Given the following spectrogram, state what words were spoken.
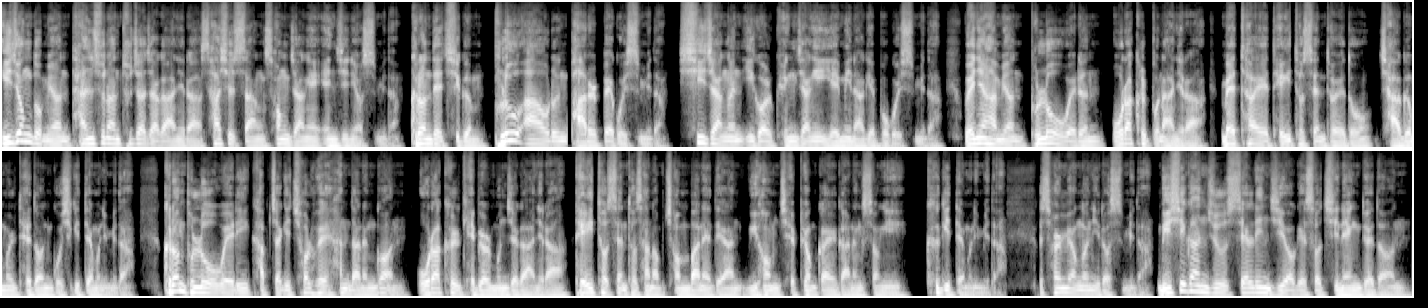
이 정도면 단순한 투자자가 아니라 사실상 성장의 엔진이었습니다. 그런데 지금 블루 아울은 발을 빼고 있습니다. 시장은 이걸 굉장히 예민하게 보고 있습니다. 왜냐하면 블루 오웰은 오라클뿐 아니라 메타의 데이터 센터에도 자금을 대던 곳이기 때문입니다. 그런 블루 오웰이 갑자기 철회한다는 건 오라클 개별 문제가 아니라 데이터 센터 산업 전반에 대한 위험 재평가의 가능성이 크기 때문입니다. 설명은 이렇습니다. 미시간주 셀린 지역에서 진행되던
